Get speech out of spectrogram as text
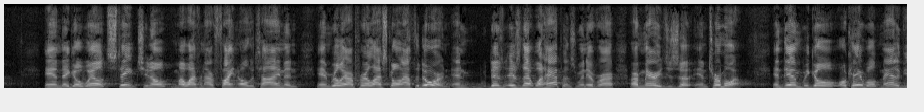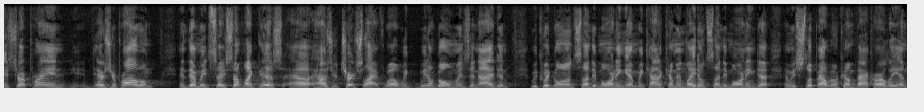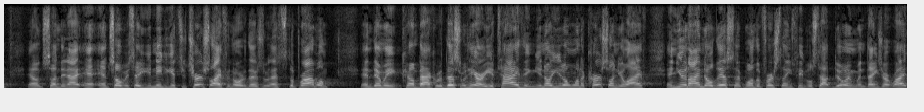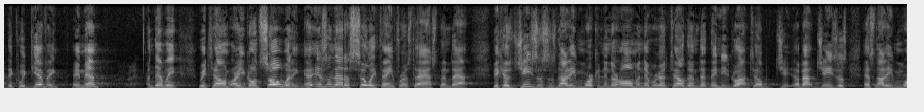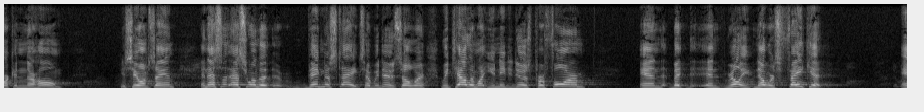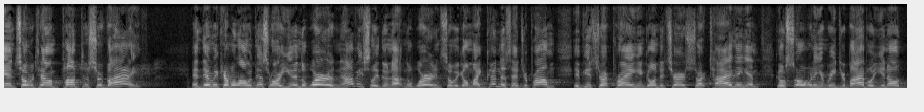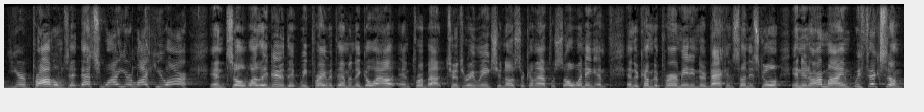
And they go, Well, it stinks. You know, my wife and I are fighting all the time, and, and really our prayer life's going out the door. And, and isn't that what happens whenever our, our marriage is uh, in turmoil? And then we go, okay, well, man, if you start praying, there's your problem. And then we'd say something like this uh, How's your church life? Well, we, we don't go on Wednesday night and we quit going on Sunday morning and we kind of come in late on Sunday morning to, and we slip out. We don't come back hardly and, and on Sunday night. And, and, so we say, You need to get your church life in order. There's, that's the problem. And then we come back with this one here. Are you tithing? You know, you don't want to curse on your life. And you and I know this that one of the first things people stop doing when things aren't right, they quit giving. Amen? And then we, we tell them, Are you going soul winning? Now, isn't that a silly thing for us to ask them that? Because Jesus is not even working in their home, and then we're going to tell them that they need to go out and tell about Jesus that's not even working in their home. You see what I'm saying? And that's, that's one of the big mistakes that we do. So we we tell them what you need to do is perform, and, but, and really, in other words, fake it. And so we're telling them pump to survive. And then we come along with this one, are you in the Word? And obviously they're not in the Word. And so we go, my goodness, that's your problem. If you start praying and going to church, start tithing and go soul winning and read your Bible, you know, your problems, that's why you're like you are. And so what do they do? They, we pray with them and they go out and for about two or three weeks, you notice they're coming out for soul winning and, and they're coming to prayer meeting, they're back in Sunday school. And in our mind, we fix them.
